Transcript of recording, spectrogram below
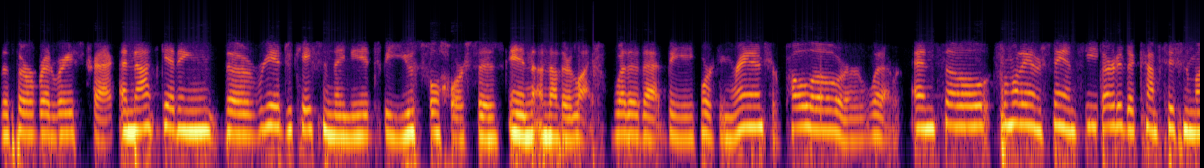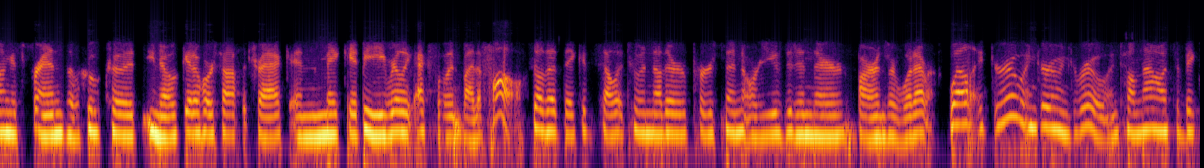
the thoroughbred racetrack and not getting the re-education they needed to be useful horses in another life, whether that be working ranch or polo or whatever. And so from what I understand, he started a competition among his friends of who could, you know, get a horse off the track and make it be really excellent by the fall so that they could sell it to another person or use it in their barns or whatever. Well, it grew and grew and grew until now it's a big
